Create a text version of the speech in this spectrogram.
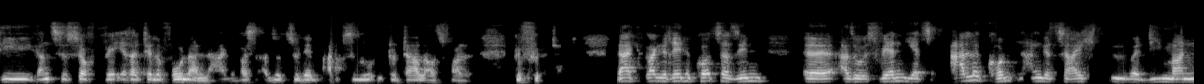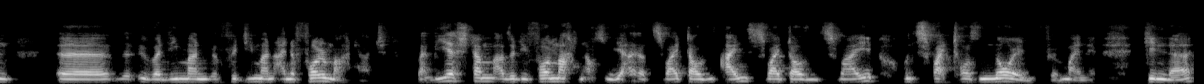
die ganze Software ihrer Telefonanlage, was also zu dem absoluten Totalausfall geführt hat. Na, lange Rede, kurzer Sinn. Äh, also es werden jetzt alle Konten angezeigt, über die man, äh, über die man, für die man eine Vollmacht hat. Bei mir stammen also die Vollmachten aus dem Jahre 2001, 2002 und 2009 für meine Kinder,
